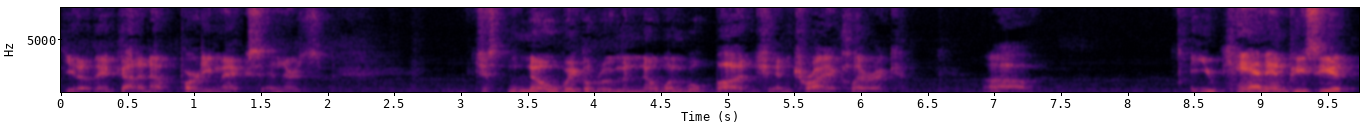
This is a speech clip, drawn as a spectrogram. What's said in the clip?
you know they've got enough party mix and there's just no wiggle room and no one will budge and try a cleric, uh, you can NPC it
